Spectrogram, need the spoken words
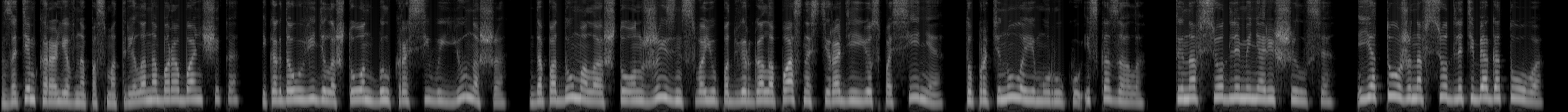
Затем королевна посмотрела на барабанщика, и когда увидела, что он был красивый юноша, да подумала, что он жизнь свою подвергал опасности ради ее спасения, то протянула ему руку и сказала, «Ты на все для меня решился, и я тоже на все для тебя готова.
